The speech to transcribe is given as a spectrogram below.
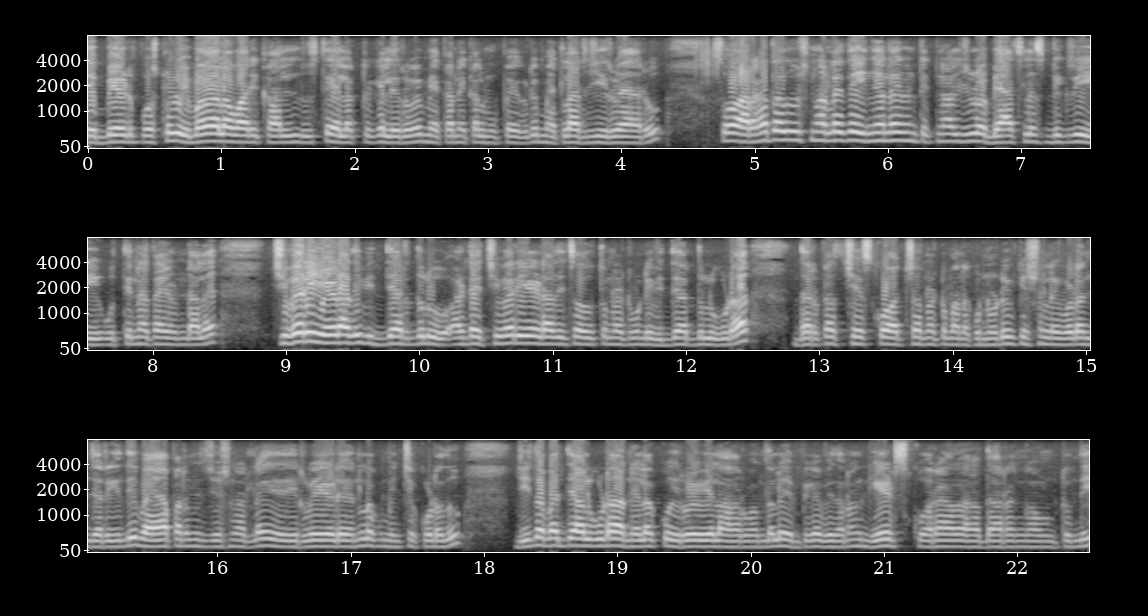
డెబ్బై ఏడు పోస్టులు విభాగాల వారి ఖాళీలు చూస్తే ఎలక్ట్రికల్ ఇరవై మెకానికల్ ముప్పై ఒకటి మెటలర్జీ ఇరవై ఆరు. సో అర్హత చూసినట్లయితే ఇంజనీరింగ్ టెక్నాలజీలో బ్యాచిలర్స్ డిగ్రీ ఉత్తీర్ణత ఉండాలి. చివరి ఏడాది విద్యార్థులు అంటే చివరి ఏడాది చదువుతున్నటువంటి విద్యార్థులు కూడా దరఖాస్తు చేసుకోవచ్చు అన్నట్టు మనకు నోటిఫికేషన్లు ఇవ్వడం జరిగింది. వయాపరిమితి చూసినట్లయితే ఇరవై ఏడు ఏళ్ళకు మించకూడదు. జీతభత్యాలు కూడా నెలకు ఇరవై వేల ఆరు వందలు ఎంపిక విధానం గేట్ స్కోర్ ఆధారంగా ఉంటుంది.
